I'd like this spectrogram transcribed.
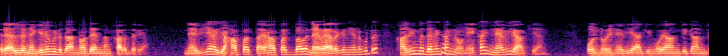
රැල්ල නැගෙනකොට දන්නවා දැන් නම් කරදරයක්. නැවියා යහපත් අයහපත් බව නැව අරගෙන යනකොට කලින්ම දැනගන්න ඕනේ. ඒකයි නැවියා කියන්නේ. ඔන්න ওই නැවියාගෙන් ඔයාන්ගේ ගන්න.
